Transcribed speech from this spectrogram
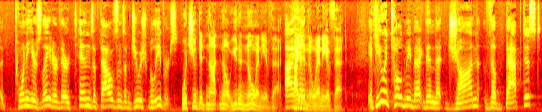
uh, 20 years later, there are tens of thousands of Jewish believers. Which you did not know. You didn't know any of that. I, I didn't know any of that. If you had told me back then that John the Baptist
